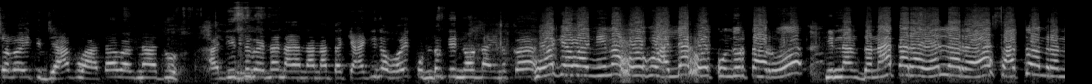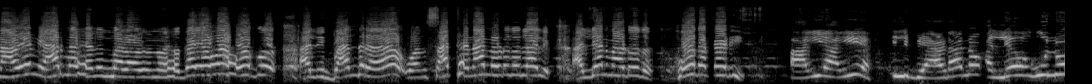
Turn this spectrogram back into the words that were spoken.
ಚಲೋ ಐತಿ ಜಾಗ, ವಾತಾವರಣ ಅದು. ನಾ ನನ್ನ ಕ್ಯಾಗಿಗ ಹೋಗಿ ಕುಂಡಿರ್ತೀನಿ ನೋಡ್ ನಾ ಇನ್ಕ. ಹೋಗ್ಯವ ನೀನ ಹೋಗು ಅಲ್ಲಾರ ಹೋಗಿ ಕುಂದಿರ್ತಾರು. ಇನ್ ನನ್ ದನಾಕರ ಎಲ್ಲಾರ ಸತ್ತು ಅಂದ್ರ ನಾವೇನ್ ಯಾರ ಮೇಲೆ ಹೆಣದ್ ಮಾಡೋನು ಹೋಗ್ಯಾವ ಹೋಗು ಅಲ್ಲಿ ಬಂದ್ರ ಒಂದ್ ಸತ್ ಹೆಣ ನೋಡುದಿಲ್ಲ ಅಲ್ಲಿ. ಅಲ್ಲೇನ್ ಮಾಡೋದು? ಹೋಗ ಕಡಿ. ಆಯಿ ಆಯಿ ಇಲ್ಲಿ ಬ್ಯಾಡ ನಾವ್ ಅಲ್ಲೇ ಹೋಗುನು.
